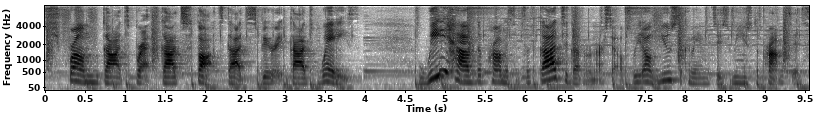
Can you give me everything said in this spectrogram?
from God's breath, God's thoughts, God's spirit, God's ways. We have the promises of God to govern ourselves. We don't use the commandments, we use the promises.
